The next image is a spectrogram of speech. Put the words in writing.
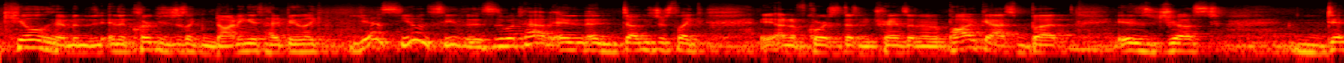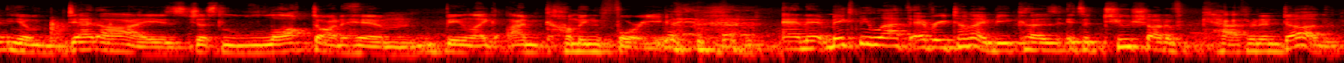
kill him. And the, and the clerk is just like nodding his head being like yes you know see this is what's happening and, and Doug's just like and of course it doesn't translate on a podcast but is just de- you know, dead eyes just locked on him, being like, "I'm coming for you," and it makes me laugh every time because it's a two shot of Catherine and Doug,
